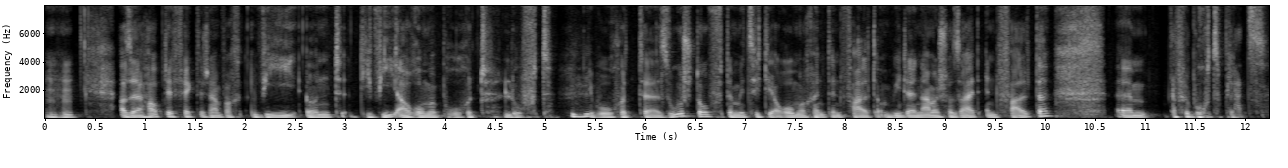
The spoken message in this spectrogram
mhm. also der Haupteffekt ist einfach Wein und die Weinaromen brauchen Luft. Mhm. Die brauchen äh, Sauerstoff, damit sich die Aromen entfalten Und wie der Name schon sagt, entfalten, ähm, dafür braucht es Platz.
